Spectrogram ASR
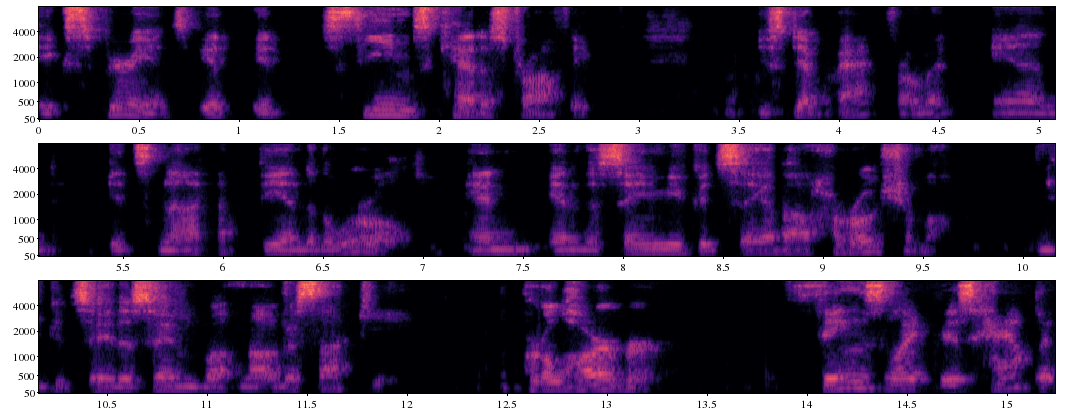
experience, it, it seems catastrophic. You step back from it and it's not the end of the world. And and the same you could say about Hiroshima. You could say the same about Nagasaki, Pearl Harbor. Things like this happen.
